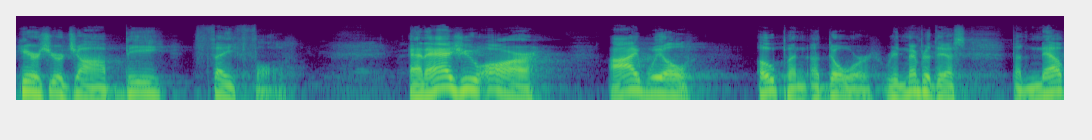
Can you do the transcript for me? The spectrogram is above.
Here's your job be faithful. And as you are, I will open a door. Remember this the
